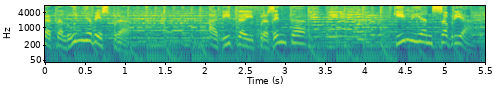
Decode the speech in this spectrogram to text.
Catalunya Vespre. Edita i presenta Kilian Sabrià.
